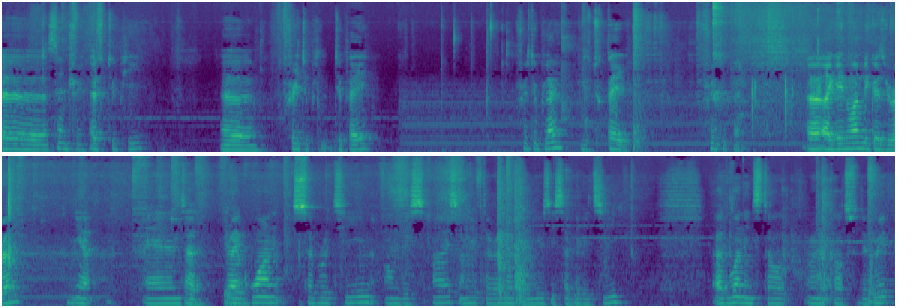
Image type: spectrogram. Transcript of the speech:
Uh, Sentry. F2P. Uh, free to to pay. Free to play? To pay. Free to play. Uh, I gain one because you run. Yeah. And Uh, break run. one subroutine on this ice only if the runner can use this ability. Add one install runner cards to the grip,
